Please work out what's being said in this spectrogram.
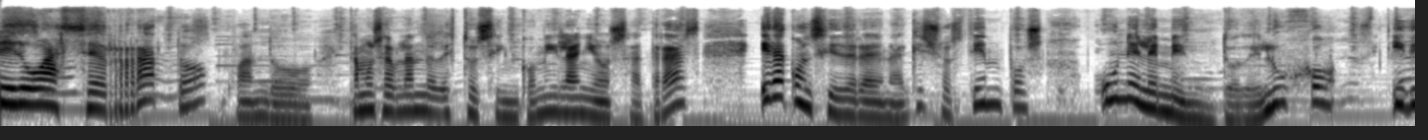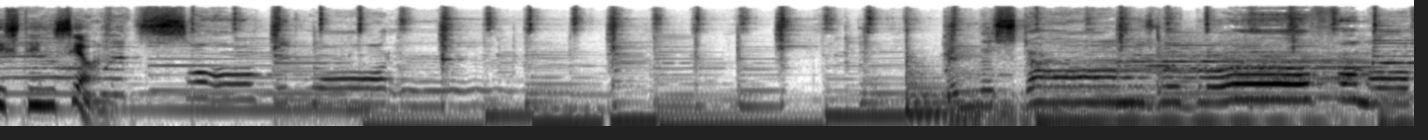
pero hace rato, cuando estamos hablando de estos 5.000 años atrás, era considerada en aquellos tiempos un elemento de lujo y distinción. with salted water. And the storms will blow from off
